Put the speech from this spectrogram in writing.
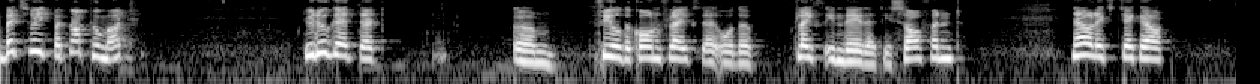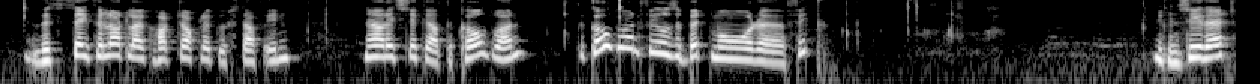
bit sweet but not too much. You do get that, um, feel the cornflakes that, or the flakes in there that is softened. Now let's check out, this tastes a lot like hot chocolate with stuff in. Now let's check out the cold one. The gold one feels a bit more uh, thick. You can see that.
